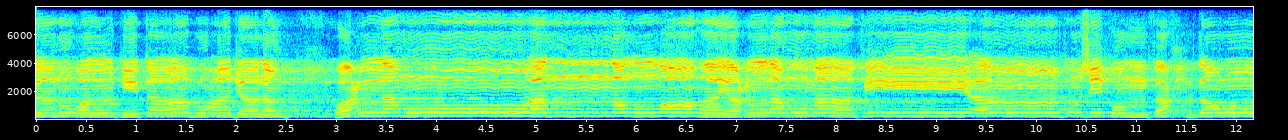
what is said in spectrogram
يبلغ الكتاب أجله واعلموا أن الله يعلم ما في أنفسكم فاحذروه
